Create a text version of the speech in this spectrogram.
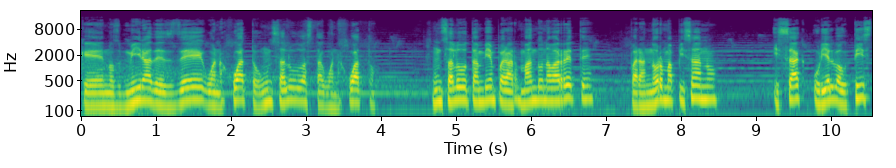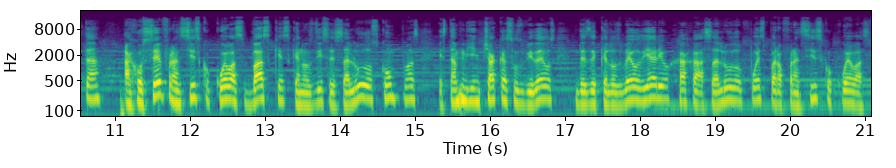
que nos mira desde Guanajuato. Un saludo hasta Guanajuato. Un saludo también para Armando Navarrete, para Norma Pisano, Isaac Uriel Bautista, a José Francisco Cuevas Vázquez que nos dice saludos compas, están bien chacas sus videos desde que los veo diario, jaja, saludo pues para Francisco Cuevas,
